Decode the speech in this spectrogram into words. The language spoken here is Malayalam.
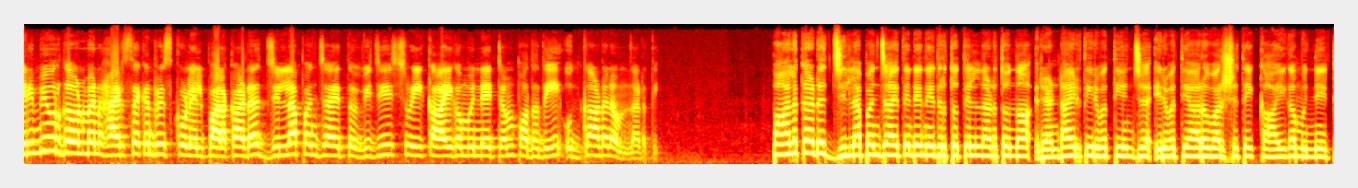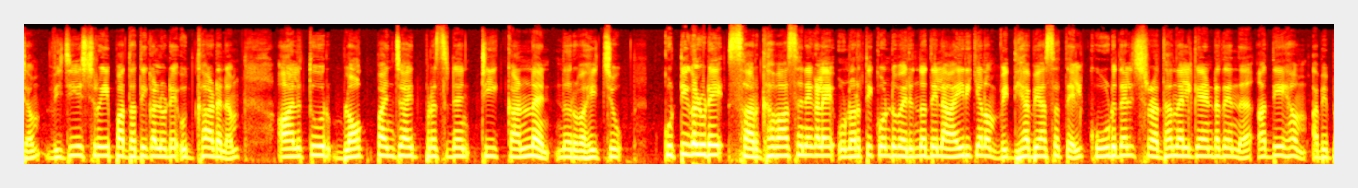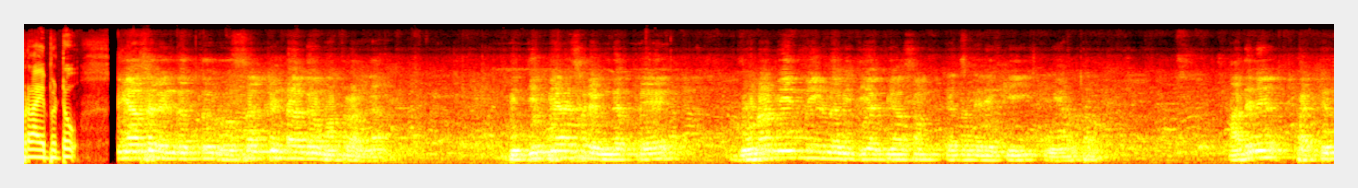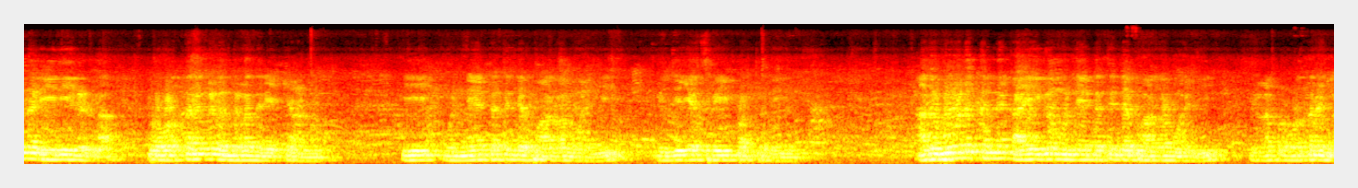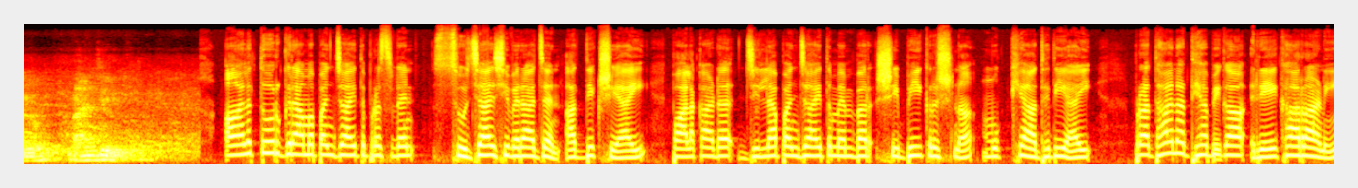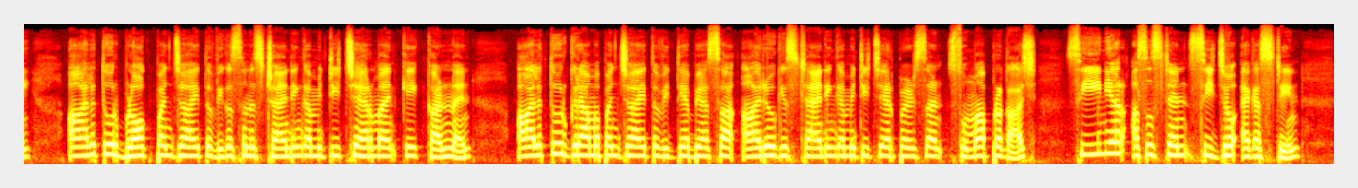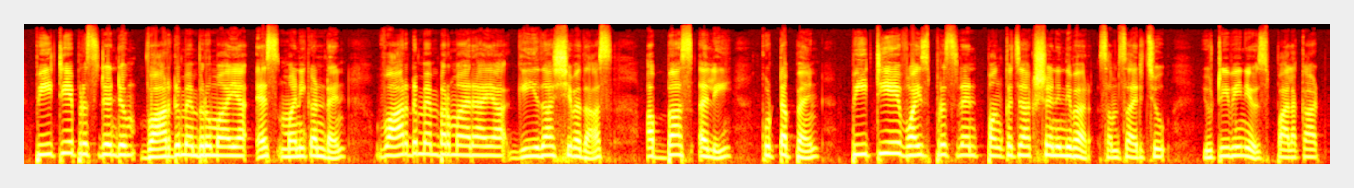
എരുമിയൂർ ഗവൺമെന്റ് ഹയർ സെക്കൻഡറി സ്കൂളിൽ പാലക്കാട് ജില്ലാ പഞ്ചായത്ത് വിജയശ്രീ കായിക മുന്നേറ്റം പദ്ധതി ഉദ്ഘാടനം നടത്തി. പാലക്കാട് ജില്ലാ പഞ്ചായത്തിന്റെ നേതൃത്വത്തിൽ നടത്തുന്ന രണ്ടായിരത്തി ഇരുപത്തിയഞ്ച് ഇരുപത്തിയാറ് വർഷത്തെ കായിക മുന്നേറ്റം വിജയശ്രീ പദ്ധതികളുടെ ഉദ്ഘാടനം Alathur block panchayat president T Kannan നിർവഹിച്ചു. കുട്ടികളുടെ സർഗവാസനകളെ ഉണർത്തിക്കൊണ്ടുവരുന്നതിലായിരിക്കണം വിദ്യാഭ്യാസത്തിൽ കൂടുതൽ ശ്രദ്ധ നൽകേണ്ടതെന്ന് അദ്ദേഹം അഭിപ്രായപ്പെട്ടു. വിദ്യാഭ്യാസ രംഗത്ത് റിസൾട്ട് ഉണ്ടാകുക മാത്രമല്ല വിദ്യാഭ്യാസ രംഗത്തെ ഗുണമേന്മയുള്ള വിദ്യാഭ്യാസം എന്ന നിലയ്ക്ക് ഉയർത്തണം. അതിന് പറ്റുന്ന രീതിയിലുള്ള പ്രവർത്തനങ്ങൾ എന്നുള്ള നിലയ്ക്കാണ് ഈ മുന്നേറ്റത്തിന്റെ ഭാഗമായി വിജയശ്രീ പദ്ധതിയും അതുപോലെ തന്നെ കായിക മുന്നേറ്റത്തിന്റെ ഭാഗമായി ഉള്ള പ്രവർത്തനങ്ങളും പ്ലാൻ ചെയ്യുന്നു. ആലത്തൂർ ഗ്രാമപഞ്ചായത്ത് പ്രസിഡന്റ് സുജ ശിവരാജൻ അധ്യക്ഷയായി. പാലക്കാട് ജില്ലാ പഞ്ചായത്ത് മെമ്പർ ഷിബി കൃഷ്ണ മുഖ്യാതിഥിയായി. പ്രധാന അധ്യാപിക രേഖാറാണി ആലത്തൂർ ബ്ലോക്ക് പഞ്ചായത്ത് വികസന standing committee chairman K Kannan Alathur ഗ്രാമപഞ്ചായത്ത് വിദ്യാഭ്യാസ ആരോഗ്യ standing committee chairperson Suma Prakash senior assistant Sijo Augustine P T A പ്രസിഡന്റും വാർഡ് മെമ്പറുമായ എസ് മണികണ്ഠൻ വാർഡ് മെമ്പർമാരായ Geetha Sivadas Abbas Ali Kuttappan P T A vice president Pankajakshan എന്നിവർ സംസാരിച്ചു. U T V news Palakkad.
